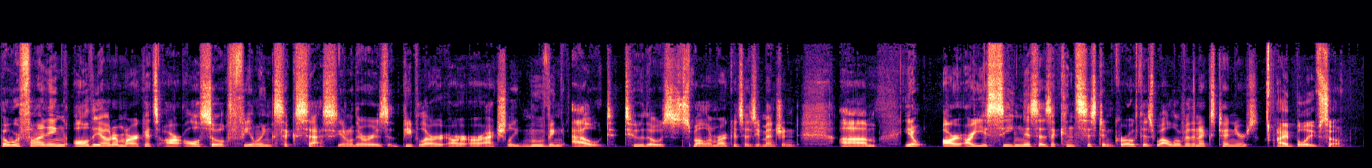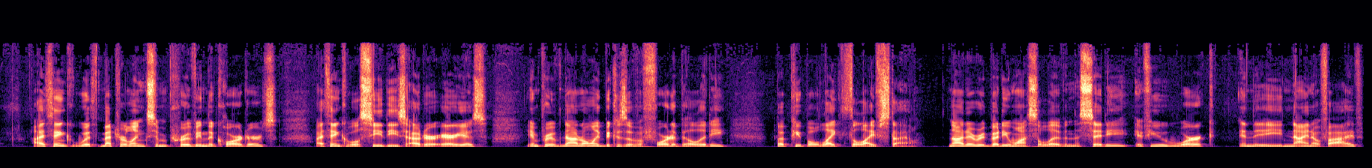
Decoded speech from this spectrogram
but we're finding all the outer markets are also feeling success. You know, there is people are, are, are actually moving out to those smaller markets, as you mentioned. Um, you know, are, are you seeing this as a consistent growth as well over the next 10 years? I believe so. I think with Metrolinx improving the corridors, I think we'll see these outer areas improve not only because of affordability, but people like the lifestyle. Not everybody wants to live in the city. If you work in the 905,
